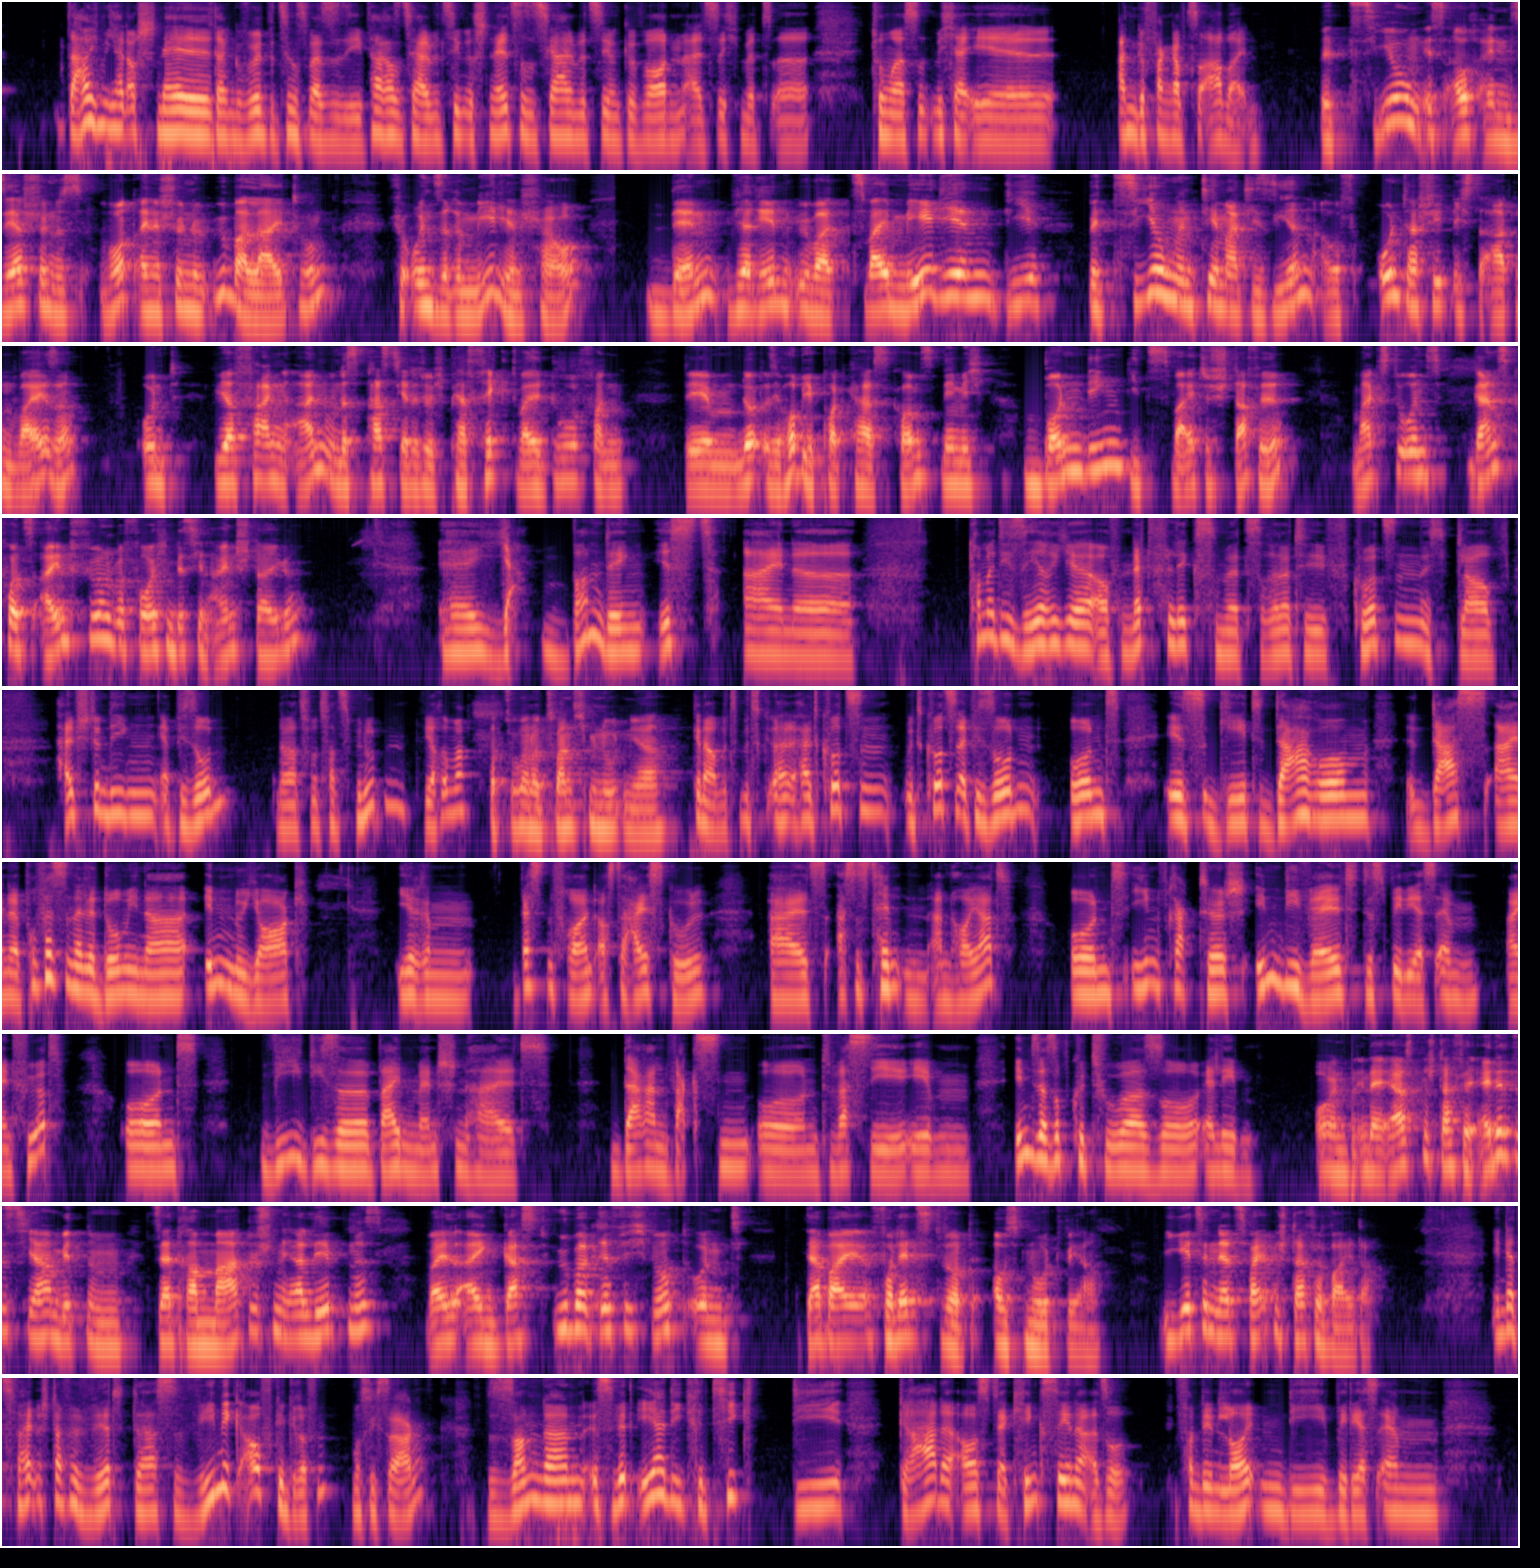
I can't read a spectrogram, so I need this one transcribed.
da habe ich mich halt auch schnell dann gewöhnt, beziehungsweise die parasoziale Beziehung ist schnell zur sozialen Beziehung geworden, als ich mit äh, Thomas und Michael angefangen habe zu arbeiten. Beziehung ist auch ein sehr schönes Wort, eine schöne Überleitung für unsere Medienschau, denn wir reden über zwei Medien, die Beziehungen thematisieren auf unterschiedlichste Art und Weise. Und wir fangen an, und das passt ja natürlich perfekt, weil du von dem Nerd also Hobby Podcast kommst, nämlich Bonding, die zweite Staffel. Magst du uns ganz kurz einführen, bevor ich ein bisschen einsteige? Äh, ja, Bonding ist eine Comedy-Serie auf Netflix mit relativ kurzen, ich glaube, halbstündigen Episoden oder waren es 25 Minuten, wie auch immer. Ich glaube sogar nur 20 Minuten, ja. Genau, mit, mit äh, halt kurzen, mit kurzen Episoden und es geht darum, dass eine professionelle Domina in New York ihren besten Freund aus der Highschool als Assistenten anheuert und ihn praktisch in die Welt des BDSM einführt und wie diese beiden Menschen halt daran wachsen und was sie eben in dieser Subkultur so erleben. Und in der ersten Staffel endet es ja mit einem sehr dramatischen Erlebnis, weil ein Gast übergriffig wird und dabei verletzt wird aus Notwehr. Wie geht's in der zweiten Staffel weiter? In der zweiten Staffel wird das wenig aufgegriffen, muss ich sagen, sondern es wird eher die Kritik, die gerade aus der Kink-Szene, also von den Leuten, die BDSM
